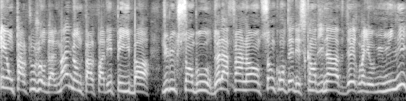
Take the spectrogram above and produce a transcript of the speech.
Et on parle toujours d'Allemagne, mais on ne parle pas des Pays-Bas, du Luxembourg, de la Finlande, sans compter des Scandinaves, des Royaumes-Unis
